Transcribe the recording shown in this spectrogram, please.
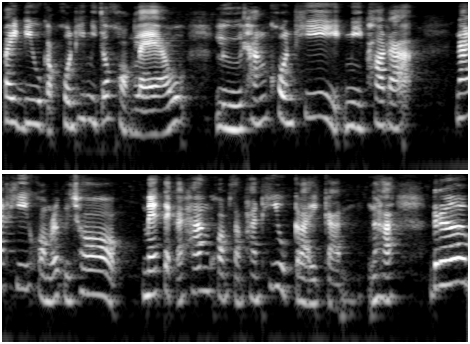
ไปดิวกับคนที่มีเจ้าของแล้ว หรือทั้งคนที่มีภาระหน้าที่ความรับผิดชอบ แม้แต่กระทั่งความสัมพันธ์ที่อยู่ไกลกันนะคะ เริ่ม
